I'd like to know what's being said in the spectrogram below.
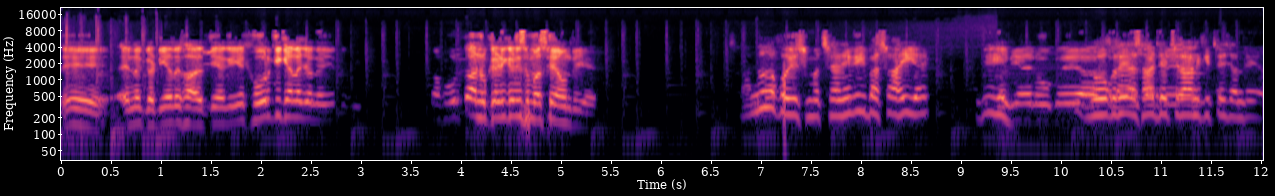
ਤੇ ਇਹਨਾਂ ਗੱਡੀਆਂ ਦਿਖਾ ਦਿੱਤੀਆਂ ਗਈਆਂ। ਹੋਰ ਕੀ ਕਹਿਣਾ ਚਾਹੁੰਦੇ ਜੀ? ਹੋਰ ਤੁਹਾਨੂੰ ਕਿਹੜੀ ਕਿਹੜੀ ਸਮੱਸਿਆ ਆਉਂਦੀ ਹੈ? ਸਾਨੂੰ ਤਾਂ ਕੋਈ ਸਮੱਸਿਆ ਨਹੀਂ ਗਈ ਬਸ ਆਹੀ ਹੈ ਵੀ ਗੱਡੀਆਂ ਰੋਕਦੇ ਆ ਸਾਡੇ ਚਲਾਨ ਕੀਤੇ ਜਾਂਦੇ ਆ।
